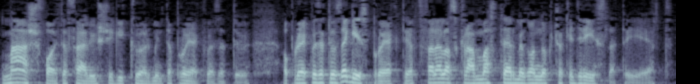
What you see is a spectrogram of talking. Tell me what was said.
másfajta felelősségi kör, mint a projektvezető. A projektvezető az egész projektért felel, a Scrum Master meg annak csak egy részletéért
